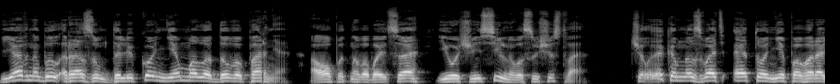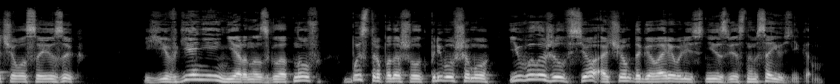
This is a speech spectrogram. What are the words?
явно был разум далеко не молодого парня, а опытного бойца и очень сильного существа. Человеком назвать это не поворачивался язык. Евгений, нервно сглотнув, быстро подошел к прибывшему и выложил все, о чем договаривались с неизвестным союзником.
